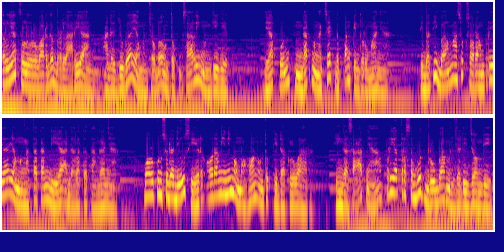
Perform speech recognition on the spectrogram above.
Terlihat seluruh warga berlarian, ada juga yang mencoba untuk saling menggigit. Dia pun hendak mengecek depan pintu rumahnya. Tiba-tiba masuk seorang pria yang mengatakan dia adalah tetangganya. Walaupun sudah diusir, orang ini memohon untuk tidak keluar. Hingga saatnya, pria tersebut berubah menjadi zombie.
